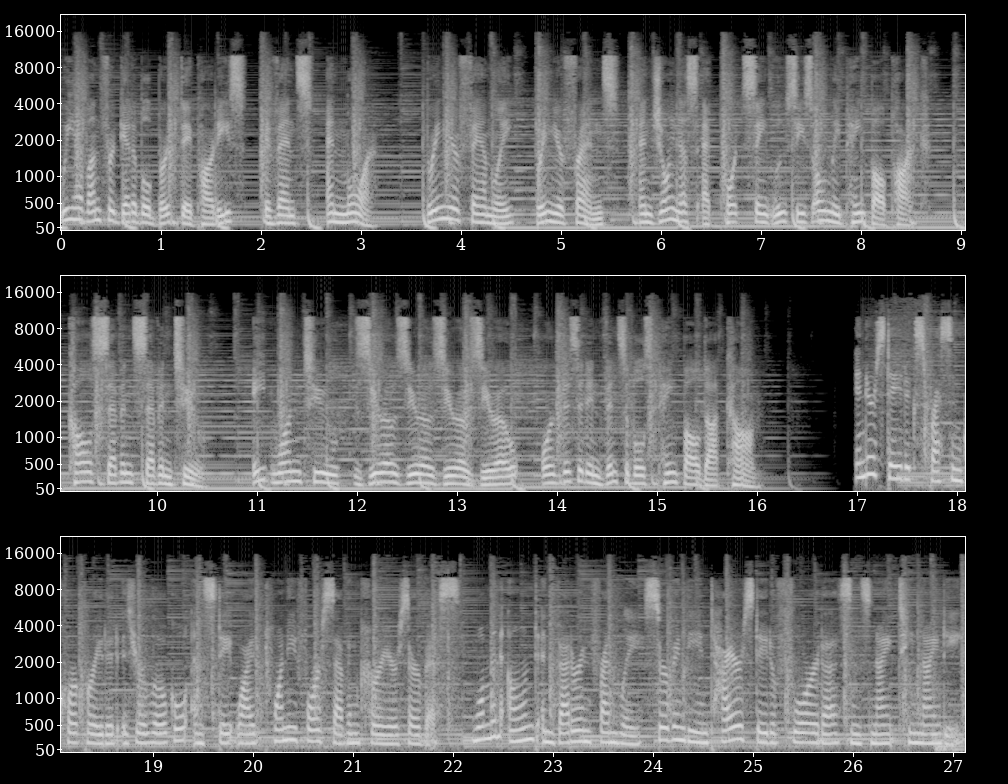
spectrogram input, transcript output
We have unforgettable birthday parties, events, and more. Bring your family, bring your friends, and join us at Port St. Lucie's only paintball park. Call 772 812 0000 or visit invinciblespaintball.com. Interstate Express Incorporated is your local and statewide 24 7 courier service. Woman owned and veteran friendly, serving the entire state of Florida since 1990.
